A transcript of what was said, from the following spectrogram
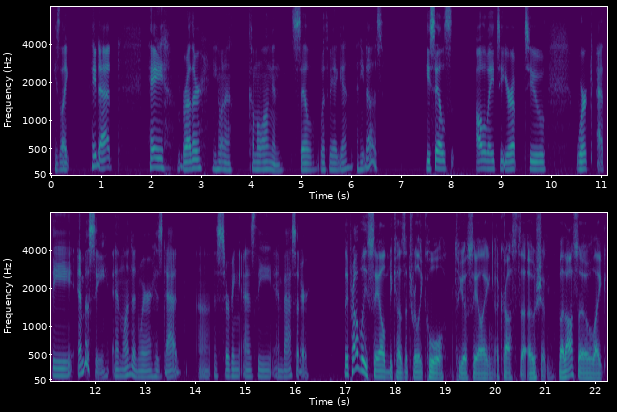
he's like, Hey, Dad. Hey, brother, you want to come along and sail with me again? And he does. He sails all the way to Europe to work at the embassy in London, where his dad uh, is serving as the ambassador. They probably sailed because it's really cool to go sailing across the ocean, but also like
